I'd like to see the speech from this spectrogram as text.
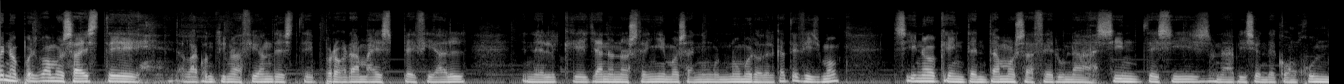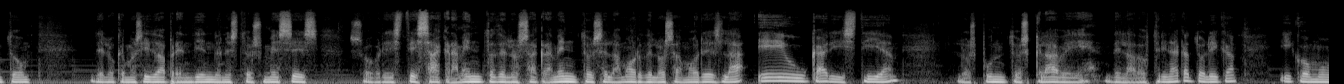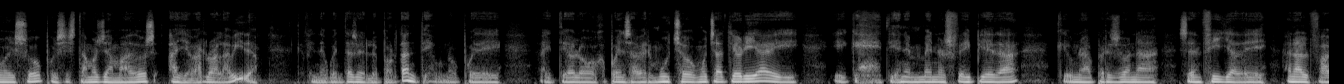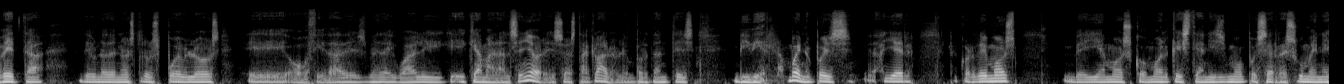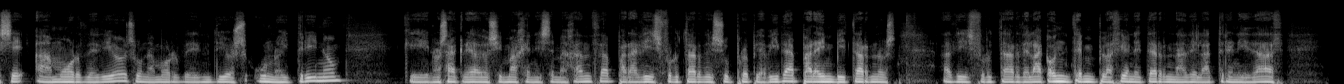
Bueno, pues vamos a este a la continuación de este programa especial en el que ya no nos ceñimos a ningún número del catecismo, sino que intentamos hacer una síntesis, una visión de conjunto de lo que hemos ido aprendiendo en estos meses sobre este sacramento de los sacramentos, el amor de los amores, la Eucaristía, los puntos clave de la doctrina católica y cómo eso pues estamos llamados a llevarlo a la vida a fin de cuentas es lo importante. Uno puede, hay teólogos que pueden saber mucho, mucha teoría y, que tienen menos fe y piedad que una persona sencilla de analfabeta de uno de nuestros pueblos eh, o ciudades, me da igual, y, y, que aman al Señor. Eso está claro, lo importante es vivirlo. Bueno, pues ayer, recordemos, veíamos cómo el cristianismo pues, se resume en ese amor de Dios, un amor de Dios uno y trino, que nos ha creado su imagen y semejanza para disfrutar de su propia vida, para invitarnos a disfrutar de la contemplación eterna de la Trinidad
